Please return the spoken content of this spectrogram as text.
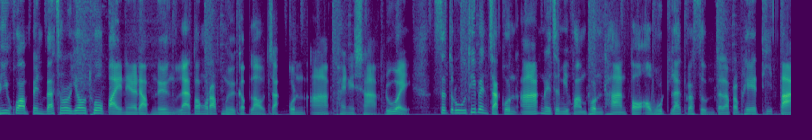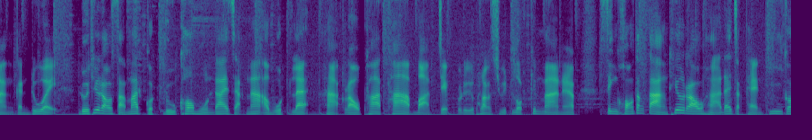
มีความเป็น Battle Royale ทั่วไปในระดับหนึ่ง และต้องรับมือกับเหล่าจักรกลอาร์คภายในฉากด้วยศัตรูที่เป็นจักรกลอาร์คเนี่ยจะมีความทนทานต่ออาวุธ และกระสุนแต่ละประเภทที่ต่างกันด้วย โดยที่เราสามารถกดดูข้อมูลได้จากหน้าอาวุธ และหากเราพลาดท่าบาดเจ็บ หรือพลังชีวิตลดขึ้นมานะครับสิ่งของต่างๆ ที่เราหาได้จากแผนที่ก็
